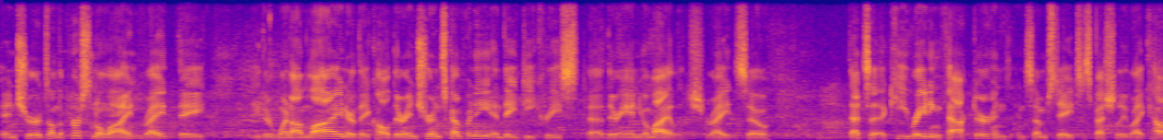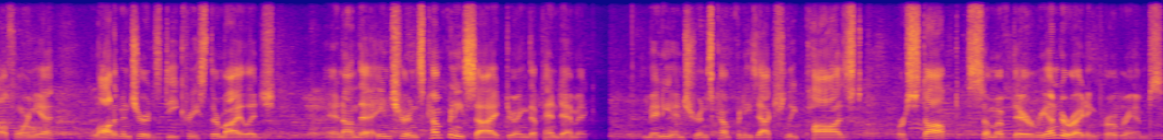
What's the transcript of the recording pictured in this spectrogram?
insureds on the personal line, right, they either went online or they called their insurance company and they decreased uh, their annual mileage, right? So that's a, key rating factor in, in some states, especially like California. A lot of insureds decreased their mileage. And on the insurance company side during the pandemic, many insurance companies actually paused or stopped some of their re-underwriting programs.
